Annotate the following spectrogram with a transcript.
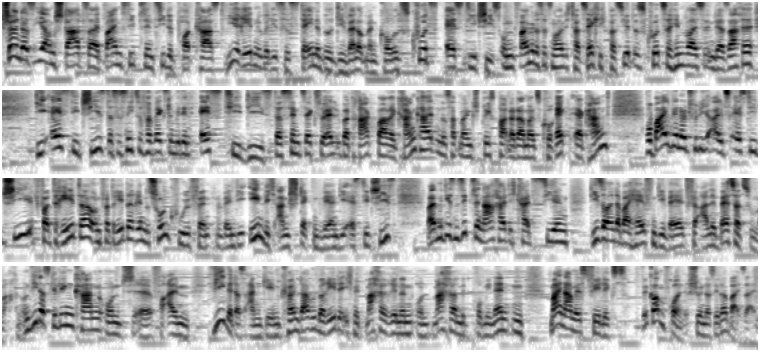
Schön, dass ihr am Start seid beim 17 Ziele Podcast. Wir reden über die Sustainable Development Goals, kurz SDGs. Und weil mir das jetzt neulich tatsächlich passiert ist, kurzer Hinweis in der Sache. Die SDGs, das ist nicht zu verwechseln mit den STDs. Das sind sexuell übertragbare Krankheiten. Das hat mein Gesprächspartner damals korrekt erkannt. Wobei wir natürlich als SDG-Vertreter und Vertreterinnen es schon cool fänden, wenn die ähnlich ansteckend wären, die SDGs. Weil mit diesen 17 Nachhaltigkeitszielen, die sollen dabei helfen, die Welt für alle besser zu machen. Und wie das gelingen kann und äh, vor allem, wie wir das angehen können, darüber rede ich mit Macherinnen und Machern, mit Prominenten. Mein Name ist Felix. Willkommen, Freunde. Schön, dass ihr dabei seid.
